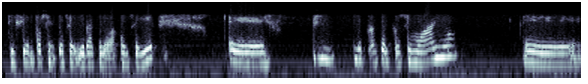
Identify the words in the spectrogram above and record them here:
Estoy 100% segura que lo va a conseguir. Eh, de pronto el próximo año. Eh,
